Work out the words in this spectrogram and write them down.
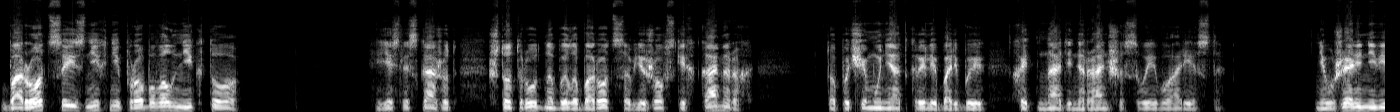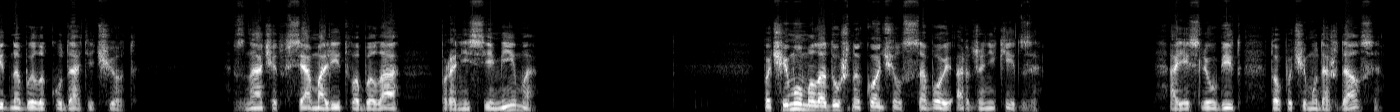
Бороться из них не пробовал никто. Если скажут, что трудно было бороться в ежовских камерах, то почему не открыли борьбы хоть на день раньше своего ареста? Неужели не видно было, куда течет? Значит, вся молитва была «пронеси мимо»? Почему малодушно кончил с собой Орджоникидзе? А если убит, то почему дождался?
